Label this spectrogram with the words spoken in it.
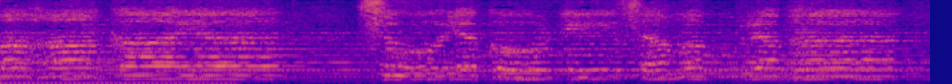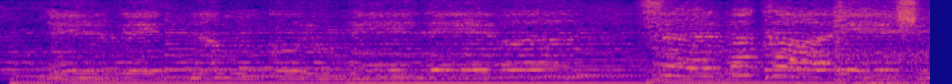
महाकाय सूर्यकोटि समप्रभ निर्विघ्नम् कुरु मे देव सर्वकारेषु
